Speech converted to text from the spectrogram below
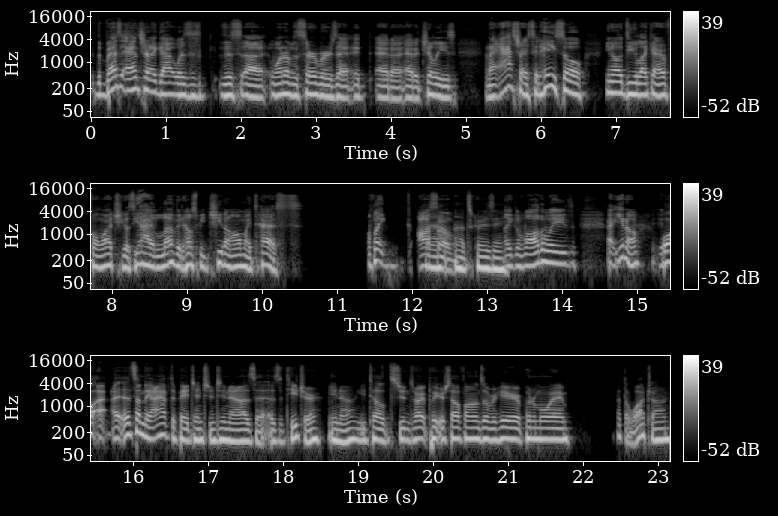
The best answer I got was this, this uh, one of the servers at at at a, at a Chili's, and I asked her. I said, "Hey, so you know, do you like your iPhone Watch?" She goes, "Yeah, I love it. it helps me cheat on all my tests." I'm like, Yeah, awesome. that's crazy. like of all the ways, uh, you know. it- well, I, I, that's something I have to pay attention to now as a as a teacher. You know, you tell students, all right, put your cell phones over here, put them away. Got the watch on.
